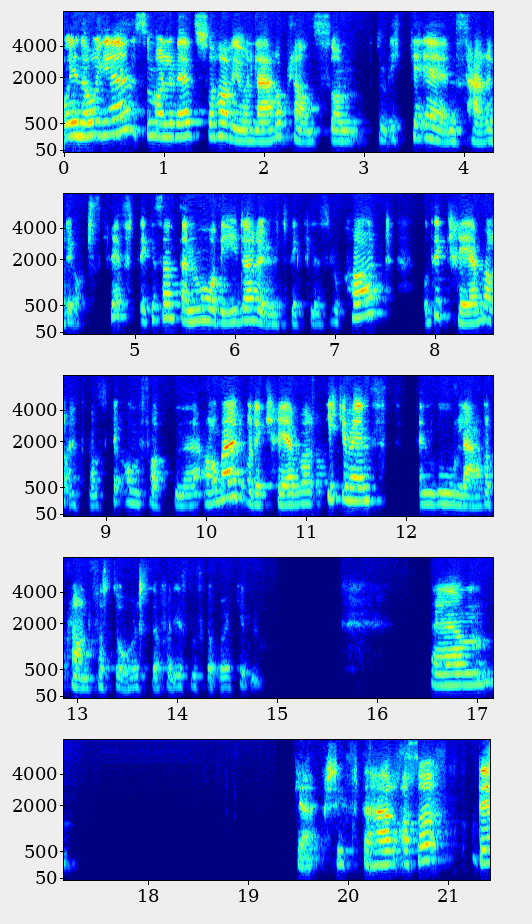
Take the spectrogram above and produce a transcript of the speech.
Og I Norge som alle vet, så har vi jo en læreplan som, som ikke er en ferdig oppskrift. ikke sant? Den må videreutvikles lokalt. og Det krever et ganske omfattende arbeid, og det krever ikke minst en god læreplanforståelse for de som skal bruke den. Um, jeg skifte her? Altså, det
